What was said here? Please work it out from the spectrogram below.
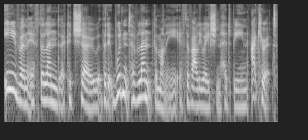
even if the lender could show that it wouldn't have lent the money if the valuation had been accurate.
